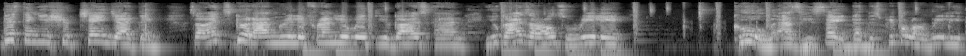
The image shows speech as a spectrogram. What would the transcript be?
this thing you should change i think. So it's good. I'm really friendly with you guys and you guys are also really cool as he said that these people are really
